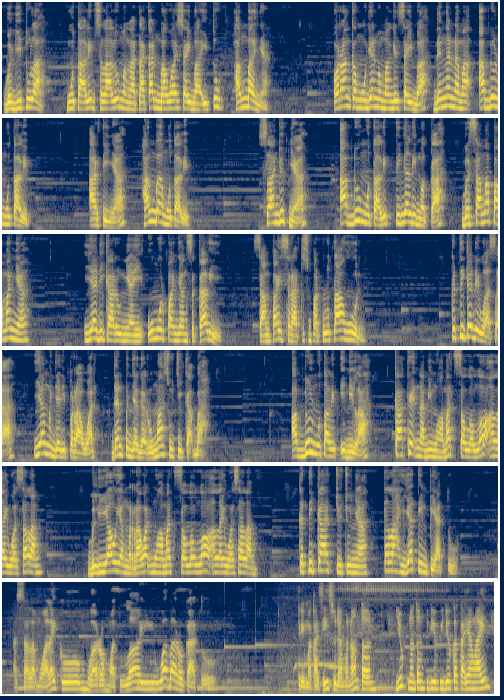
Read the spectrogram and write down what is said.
Begitulah Mutalib selalu mengatakan bahwa Syaibah itu hambanya. Orang kemudian memanggil Saibah dengan nama Abdul Mutalib. Artinya, hamba Mutalib. Selanjutnya, Abdul Mutalib tinggal di Mekah bersama pamannya. Ia dikaruniai umur panjang sekali, sampai 140 tahun. Ketika dewasa, ia menjadi perawat dan penjaga rumah suci Ka'bah. Abdul Muthalib inilah kakek Nabi Muhammad Sallallahu Alaihi Wasallam. beliau yang merawat Muhammad Sallallahu Alaihi Wasallam ketika cucunya telah yatim piatu. Assalamualaikum warahmatullahi wabarakatuh. Terima kasih sudah menonton. Yuk nonton video-video kakak yang lain.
